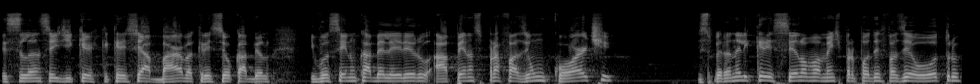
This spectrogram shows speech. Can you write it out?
esse lance aí de crescer a barba, crescer o cabelo e você ir no cabeleireiro apenas para fazer um corte, esperando ele crescer novamente para poder fazer outro.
